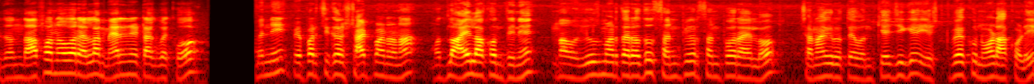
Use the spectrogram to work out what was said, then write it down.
ಇದೊಂದು ಹಾಫ್ ಆನ್ ಅವರ್ ಎಲ್ಲ ಮ್ಯಾರಿನೇಟ್ ಆಗಬೇಕು. ಬನ್ನಿ ಪೆಪ್ಪರ್ ಚಿಕನ್ ಸ್ಟಾರ್ಟ್ ಮಾಡೋಣ. ಮೊದಲು ಆಯಿಲ್ ಹಾಕೊತೀನಿ. ನಾವು ಯೂಸ್ ಮಾಡ್ತಾ ಇರೋದು ಸನ್ಪ್ಯೂರ್ ಸನ್ಪ್ಯೂರ್ ಆಯಿಲು ಚೆನ್ನಾಗಿರುತ್ತೆ. ಒಂದು ಕೆ ಜಿಗೆ ಎಷ್ಟು ಬೇಕು ನೋಡಿ ಹಾಕ್ಕೊಳ್ಳಿ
